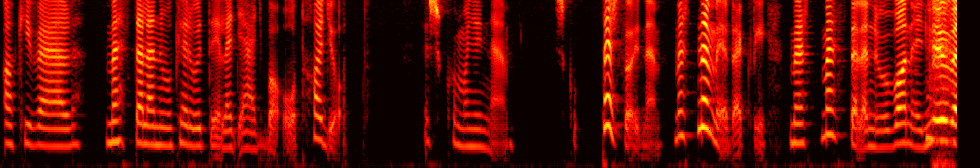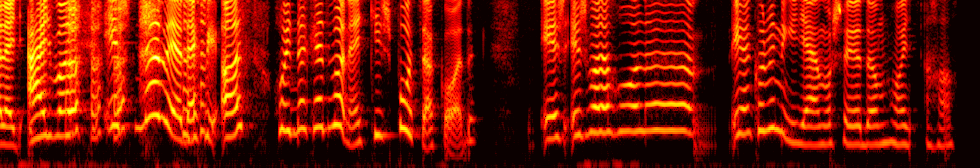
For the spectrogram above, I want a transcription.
akivel mesztelenül kerültél egy ágyba, ott hagyott? És akkor mondja, hogy nem. És akkor persze, hogy nem, mert nem érdekli, mert mesztelenül van egy nővel egy ágyban, és nem érdekli az, hogy neked van egy kis pocakod. És, és valahol uh, ilyenkor mindig így elmosolyodom, hogy aha,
